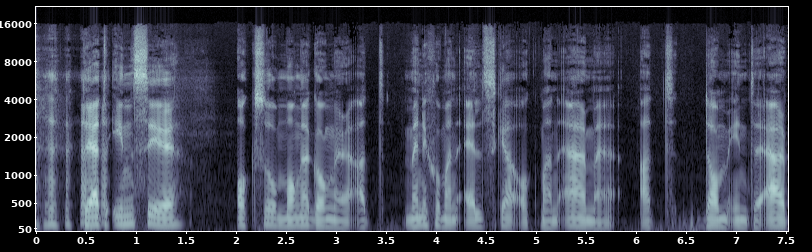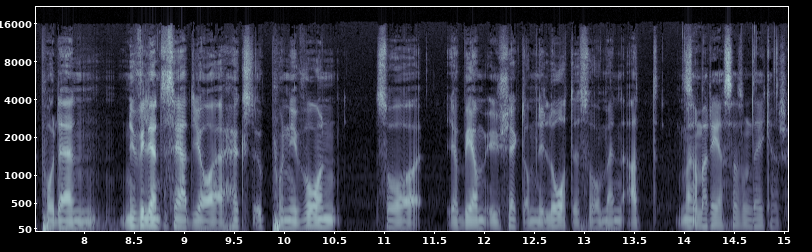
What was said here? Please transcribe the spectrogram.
det är att inse också många gånger att människor man älskar och man är med, att de inte är på den... Nu vill jag inte säga att jag är högst upp på nivån, så jag ber om ursäkt om det låter så, men att man, Samma resa som dig kanske?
